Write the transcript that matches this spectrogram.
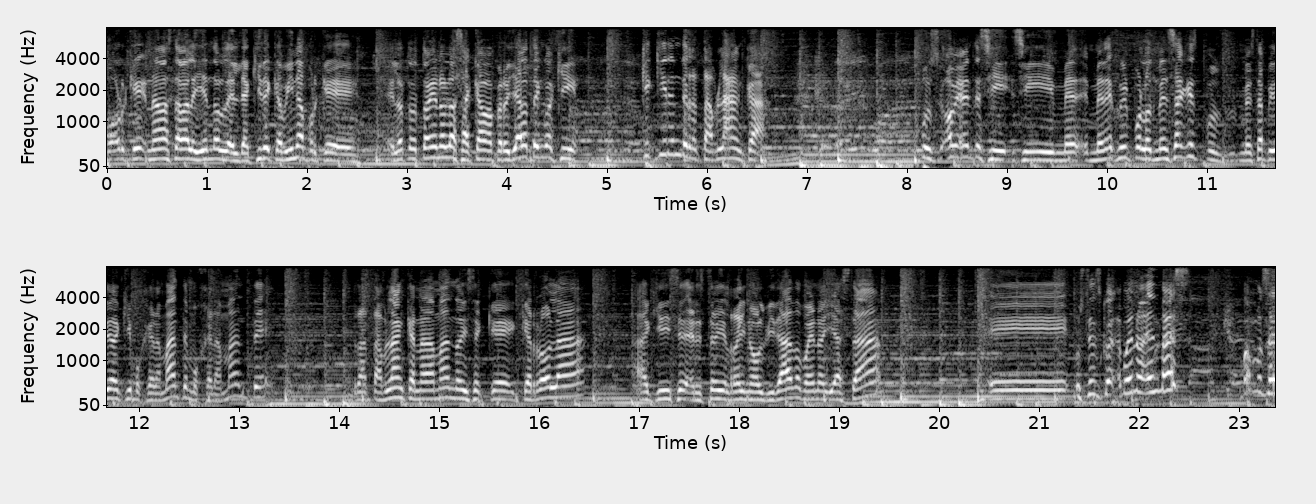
Porque nada estaba leyendo el de aquí de cabina porque el otro todavía no lo sacaba, pero ya lo tengo aquí. ¿Qué quieren de Rata Blanca? Pues obviamente si, si me, me dejo ir por los mensajes, pues me está pidiendo aquí Mujer Amante, Mujer Amante. Rata Blanca nada más, no dice que, que rola. Aquí dice el Estrella el Reino Olvidado. Bueno, ya está. Eh, Ustedes, bueno, es más, vamos a,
